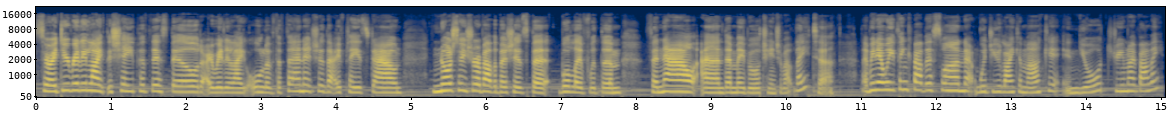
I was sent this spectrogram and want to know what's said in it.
So I do really like the shape of this build. I really like all of the furniture that I've placed down. Not so sure about the bushes, but we'll live with them for now and then maybe we'll change them up later. Let me know what you think about this one. Would you like a market in your Dreamlight Valley?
